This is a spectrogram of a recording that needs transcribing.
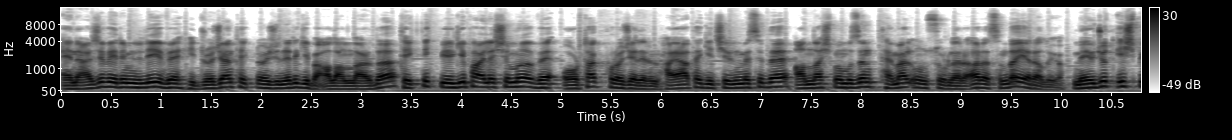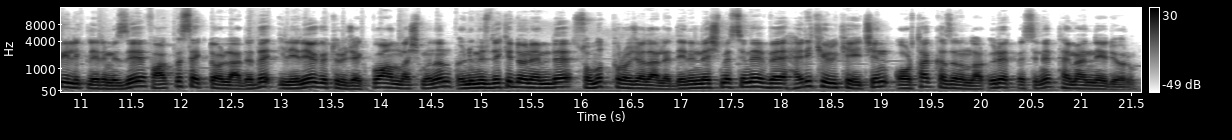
enerji verimliliği ve hidrojen teknolojileri gibi alanlarda teknik bilgi paylaşımı ve ortak projelerin hayata geçirilmesi de anlaşmamızın temel unsurları arasında yer alıyor. Mevcut işbirliklerimizi farklı sektörlerde de ileriye götürecek bu anlaşmanın önümüzdeki dönemde somut projelerle derinleşmesini ve her iki ülke için ortak kazanımlar üretmesini temenni ediyorum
